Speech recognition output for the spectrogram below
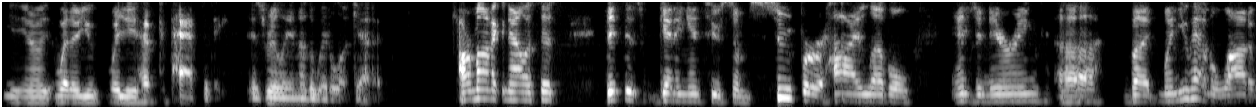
you know whether you whether you have capacity is really another way to look at it. Harmonic analysis. This is getting into some super high level engineering, uh, but when you have a lot of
